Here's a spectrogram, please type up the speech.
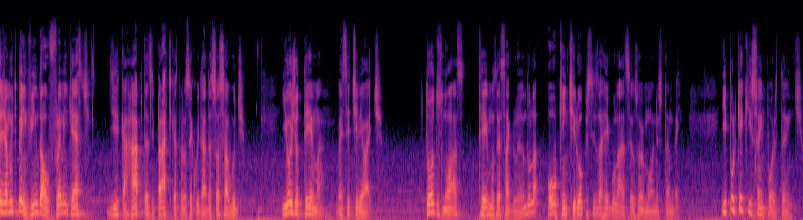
Seja muito bem-vindo ao Flemingcast, dicas rápidas e práticas para você cuidar da sua saúde. E hoje o tema vai ser tireoide. Todos nós temos essa glândula ou quem tirou precisa regular seus hormônios também. E por que que isso é importante?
